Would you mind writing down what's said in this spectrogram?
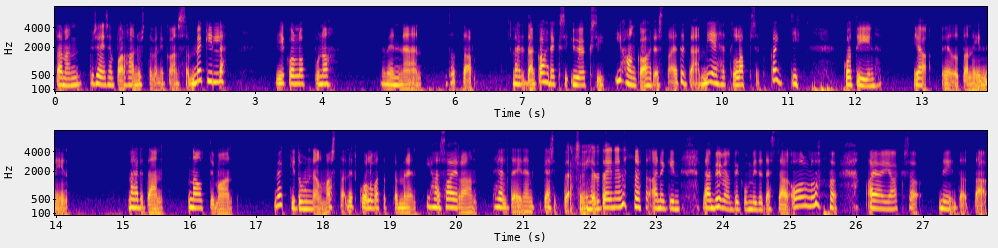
tämän kyseisen parhaan ystäväni kanssa mökille viikonloppuna. Me mennään, tota, lähdetään kahdeksi yöksi ihan kahdesta. Jätetään miehet, lapset, kaikki kotiin ja, ja tota, niin, niin, lähdetään nauttimaan mökkitunnelmasta. Nyt kun on luvattu tämmöinen ihan sairaan helteinen, käsittääkseni helteinen, ainakin lämpimämpi kuin mitä tässä on ollut ajanjakso, niin tota,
